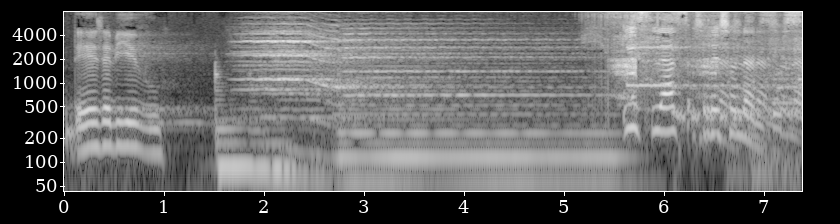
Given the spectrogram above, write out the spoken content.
Déshabillez-vous. Islas Resonantes.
